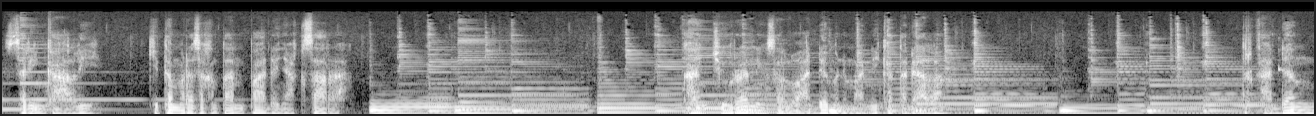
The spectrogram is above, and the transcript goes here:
Seringkali kita merasakan tanpa adanya aksara. Kehancuran yang selalu ada menemani kata dalam. Terkadang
